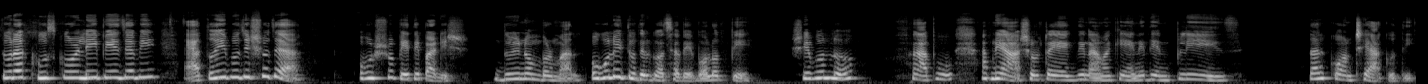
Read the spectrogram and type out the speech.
তোরা খুশ করলেই পেয়ে যাবি, এতই বুঝিস সোজা? অবশ্য পেতে পারিস, দুই নম্বর মাল। ওগুলোই তোদের গছাবে বলদ পেয়ে সে বলল, আপু, আপনি আসলটা একদিন আমাকে এনে দিন, প্লিজ। তার কণ্ঠে আকুতি।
